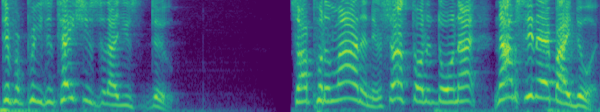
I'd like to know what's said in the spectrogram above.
different presentations that I used to do. So I put a line in there. So I started doing that. Now I'm seeing everybody do it.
